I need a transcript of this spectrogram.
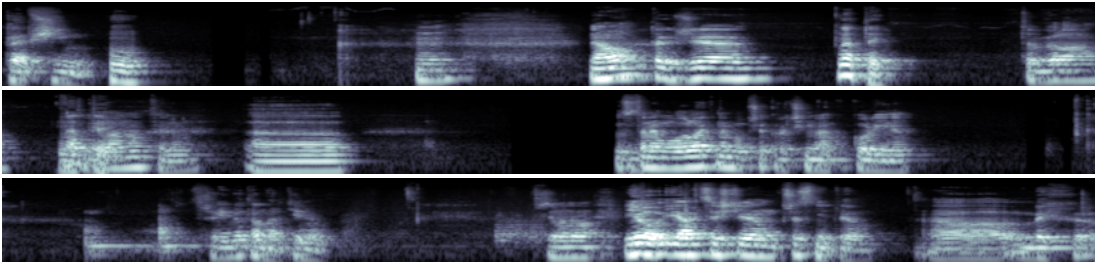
k lepšímu. Hm. Hmm. No, takže Na ty. to byla Na to ty. byla na ty, no. Uh, Dostaneme ohlek nebo překročíme jako kolína? Střelíme tam Martina. Přijeme to- Jo, já chci ještě jenom přesnit, jo. Uh, bych eh,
